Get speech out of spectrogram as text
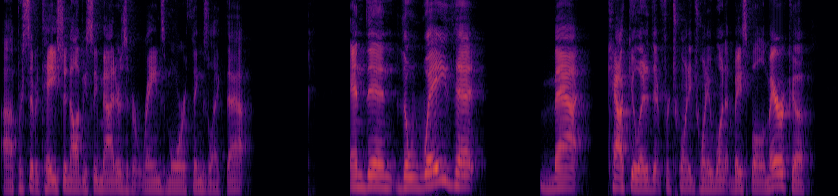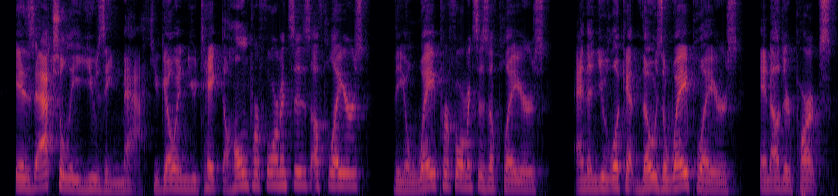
Uh, precipitation obviously matters if it rains more, things like that. And then the way that Matt calculated it for 2021 at Baseball America is actually using math. You go and you take the home performances of players, the away performances of players, and then you look at those away players in other parks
